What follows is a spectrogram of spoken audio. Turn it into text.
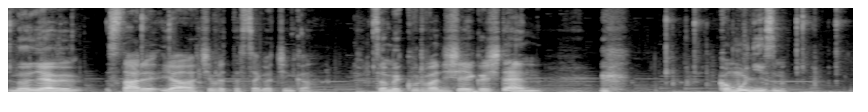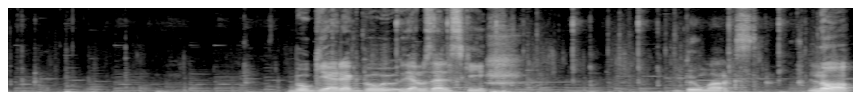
No nie wiem, stary, ja cię wytnę z tego odcinka. Co my kurwa dzisiaj jakoś ten... Komunizm. Był Gierek, był Jaruzelski. Był Marx. No.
